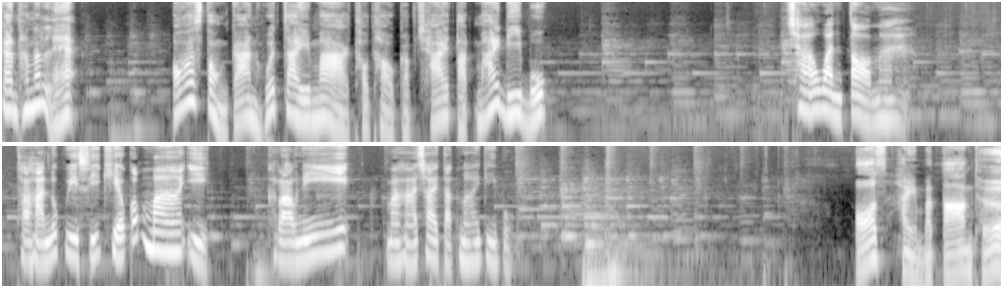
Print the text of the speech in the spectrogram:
กันทั้งนั้นแหละ ออสต้องการหัวใจมากเท่าๆกับชายตัดไม้ดีบุก เช้าวันต่อมา ทหารนกหวีดสีเขียวก็มาอีก คราวนี้มาหาชายตัดไม้ดีบุก ออสให้มาตามเธอ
